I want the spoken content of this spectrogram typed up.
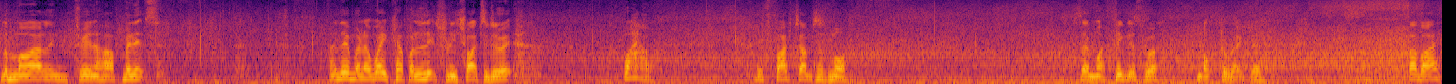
the mile in three and a half minutes. And then when I wake up and literally try to do it, wow, it's five times as more. So my figures were not correct there. Bye bye.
